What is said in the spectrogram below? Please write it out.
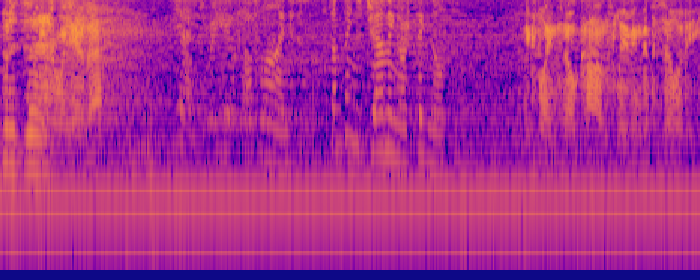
What is that? Everyone hear that? Jamming our signals. Explains no comms leaving the facility.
